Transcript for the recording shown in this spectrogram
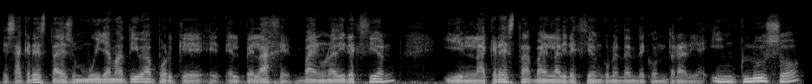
Esa cresta es muy llamativa porque el pelaje va en una dirección y en la cresta va en la dirección completamente contraria. Incluso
